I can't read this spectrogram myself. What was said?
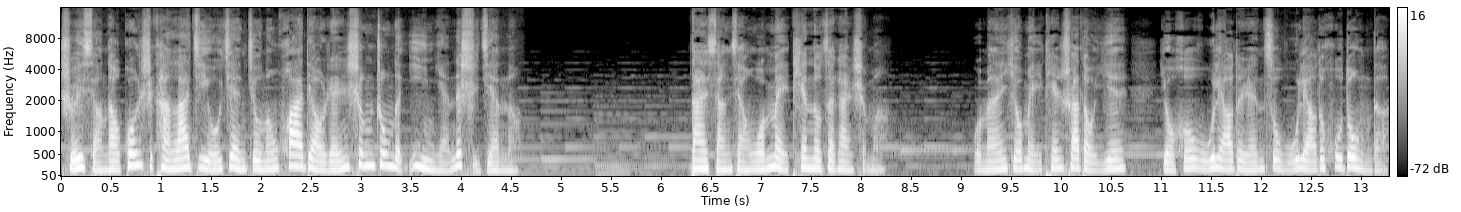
谁想到，光是看垃圾邮件就能花掉人生中的一年的时间呢？大家想想，我每天都在干什么？我们有每天刷抖音，有和无聊的人做无聊的互动的，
